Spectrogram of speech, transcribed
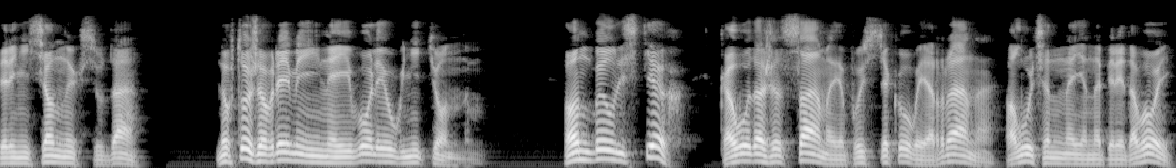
перенесенных сюда, но в то же время и наиболее угнетенным. Он был из тех, кого даже самая пустяковая рана, полученная на передовой,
